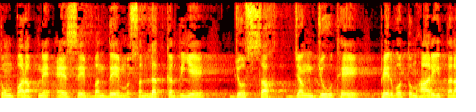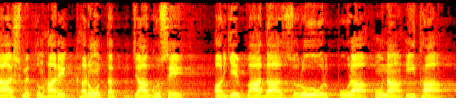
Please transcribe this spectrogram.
تم پر اپنے ایسے بندے مسلط کر دیے جو سخت جنگجو تھے۔ پھر وہ تمہاری تلاش میں تمہارے گھروں تک جا گھسے اور یہ وعدہ ضرور پورا ہونا ہی تھا۔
